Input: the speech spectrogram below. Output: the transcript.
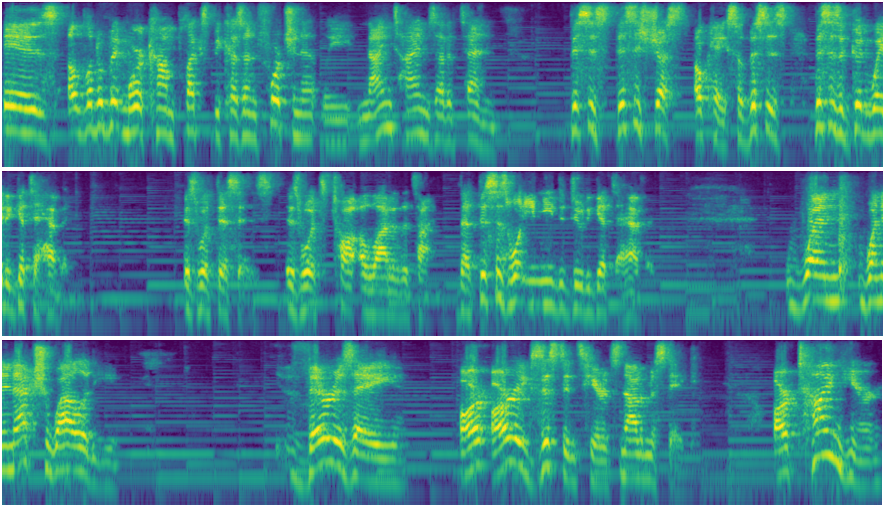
is a little bit more complex because unfortunately, 9 times out of 10 this is this is just okay, so this is this is a good way to get to heaven. Is what this is. Is what's taught a lot of the time. That this is what you need to do to get to heaven. When when in actuality there is a our our existence here it's not a mistake. Our time here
